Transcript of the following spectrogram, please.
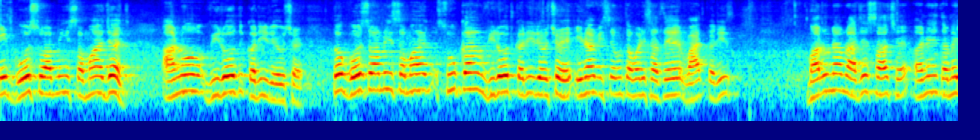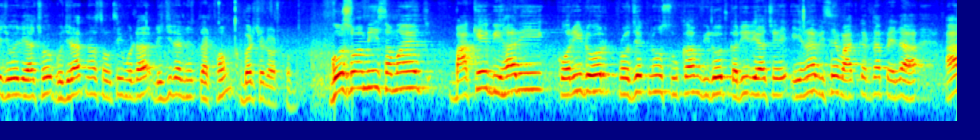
એ ગોસ્વામી સમાજ જ આનો વિરોધ કરી રહ્યો છે. તો ગોસ્વામી સમાજ શું કામ વિરોધ કરી રહ્યો છે એના વિશે હું તમારી સાથે વાત કરીશ. મારું નામ રાજેશ શાહ છે અને તમે જોઈ રહ્યા છો ગુજરાતના સૌથી મોટા ડિજિટલ ન્યૂઝ પ્લેટફોર્મ ખબર છે ડોટ કોમ. ગોસ્વામી સમાજ બાકે બિહારી કોરિડોર પ્રોજેક્ટનો શું કામ વિરોધ કરી રહ્યા છે એના વિશે વાત કરતાં પહેલાં આ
